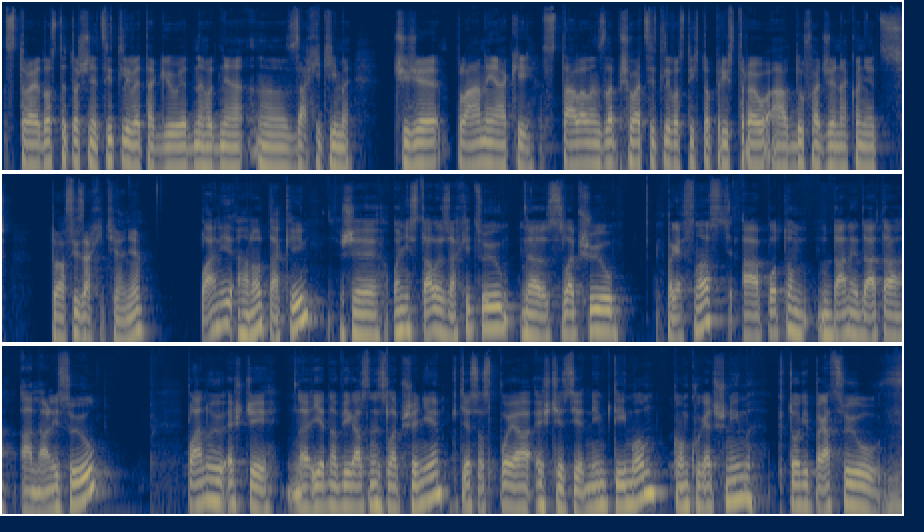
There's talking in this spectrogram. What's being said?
stroje dostatočne citlivé, tak ju jedného dňa e, zachytíme. Čiže plán je aký? Stále len zlepšovať citlivosť týchto prístrojov a dúfať, že nakoniec to asi zachytia, nie? Plán je áno taký, že oni stále zachycujú, e, zlepšujú presnosť a potom dané dáta analizujú. Plánujú ešte jedno výrazné zlepšenie, kde sa spoja ešte s jedným tímom konkurenčným, ktorí pracujú v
